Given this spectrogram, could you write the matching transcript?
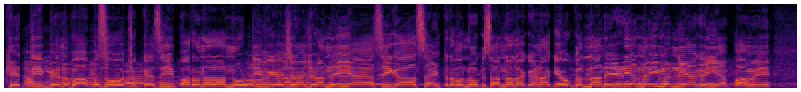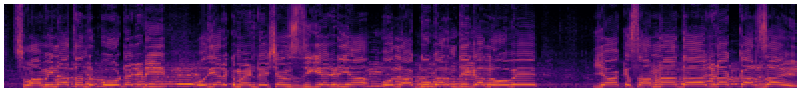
ਖੇਤੀ ਬਿੱਲ ਵਾਪਸ ਹੋ ਚੁੱਕੇ ਸੀ, ਪਰ ਉਹਨਾਂ ਦਾ ਨੋਟੀਫਿਕੇਸ਼ਨ ਹੈ ਜਿਹੜਾ ਨਹੀਂ ਆਇਆ ਸੀਗਾ, ਸੈਂਟਰ ਵੱਲੋਂ ਕਿਸਾਨਾਂ ਦਾ ਕਹਿਣਾ ਕਿ ਉਹ ਗੱਲਾਂ ਨੇ ਜਿਹੜੀਆਂ ਨਹੀਂ ਮੰਨੀਆਂ ਗਈਆਂ, ਭਾਵੇਂ ਸਵਾਮੀਨਾਥਨ ਰਿਪੋਰਟ ਹੈ ਜਿਹੜੀ ਉਹਦੀਆਂ ਰეკਮੈਂਡੇਸ਼ਨਸ ਸੀਗੀਆਂ ਜਿਹੜੀਆਂ, ਉਹ ਲਾਗੂ ਕਰਨ ਦੀ ਗੱਲ ਹੋਵੇ ਜਾਂ ਕਿਸਾਨਾਂ ਦਾ ਜਿਹੜਾ ਕਰਜ਼ਾ ਹੈ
